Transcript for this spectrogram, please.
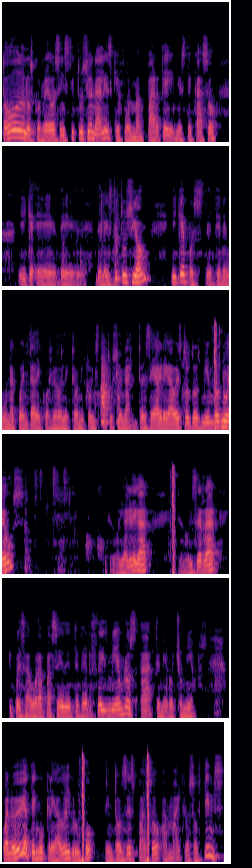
todos los correos institucionales que forman parte, en este caso, y que, eh, de, la institución y que pues eh, tienen una cuenta de correo electrónico institucional. Entonces he agregado estos dos miembros nuevos. Le doy a agregar, le doy cerrar y pues ahora pasé de tener seis miembros a tener ocho miembros. Cuando yo ya tengo creado el grupo, entonces paso a Microsoft Teams.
